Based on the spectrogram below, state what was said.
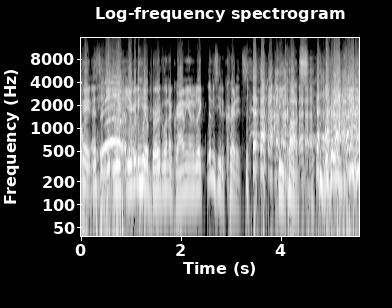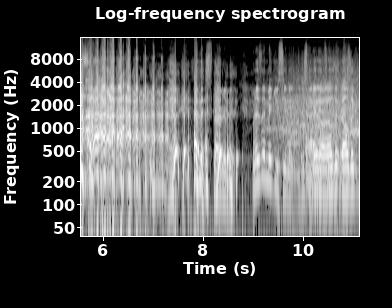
Okay, listen. you- You're, you're gonna hear Bird win a Grammy, and be like, "Let me see the credits." B Cox. at the start of it. But doesn't it make you seem like you just Yeah, get no, that was a- that was a- that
